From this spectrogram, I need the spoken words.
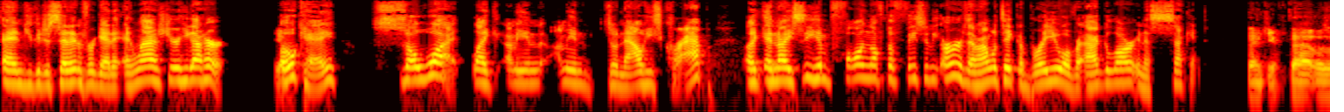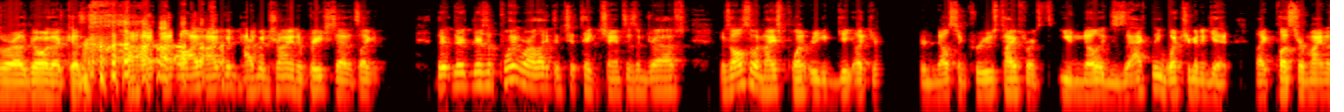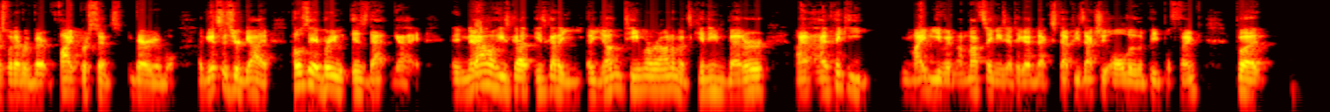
and you could just set it and forget it. And last year he got hurt. Yep. Okay, so what? Like, I mean, I mean, so now he's crap. Like, and I see him falling off the face of the earth, and I will take Abreu over Aguilar in a second. Thank you. That was where I was going with that because I, I, I, I've been I've been trying to preach that. It's like there, there, there's a point where I like to ch- take chances in drafts. There's also a nice point where you can get like your, your Nelson Cruz types where it's, you know exactly what you're going to get, like plus or minus whatever five percent variable. Like this is your guy. Jose Abreu is that guy, and now he's got he's got a, a young team around him that's getting better. I, I think he might even. I'm not saying he's going to take a next step. He's actually older than people think, but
